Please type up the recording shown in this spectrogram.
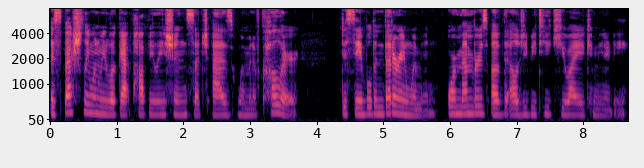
especially when we look at populations such as women of color, disabled and veteran women, or members of the LGBTQIA community.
